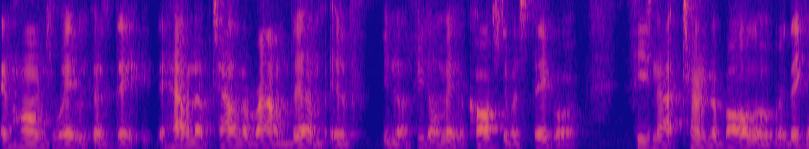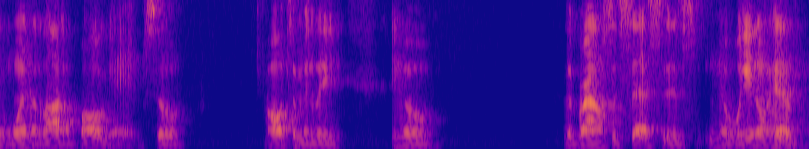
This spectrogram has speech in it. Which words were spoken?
in harm's way because they they have enough talent around them. If you know, if he don't make a costly mistake or if he's not turning the ball over, they can win a lot of ball games. So ultimately, you know, the Browns' success is you know weighed on him.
